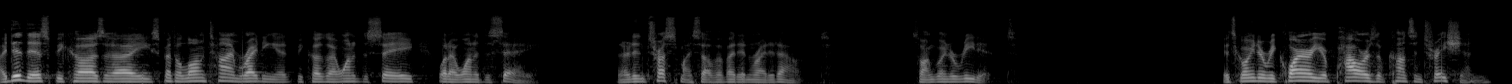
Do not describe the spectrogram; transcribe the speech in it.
I did this because I spent a long time writing it because I wanted to say what I wanted to say. And I didn't trust myself if I didn't write it out. So I'm going to read it. It's going to require your powers of concentration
